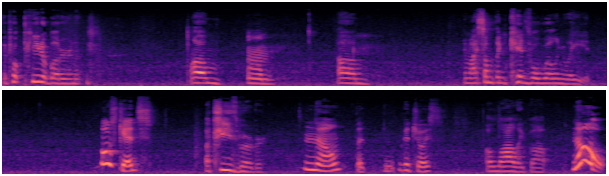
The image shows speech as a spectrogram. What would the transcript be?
They put peanut butter in it. Um, Um, um, am I something kids will willingly eat? most kids. A cheeseburger. No, but good choice. A lollipop. No.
